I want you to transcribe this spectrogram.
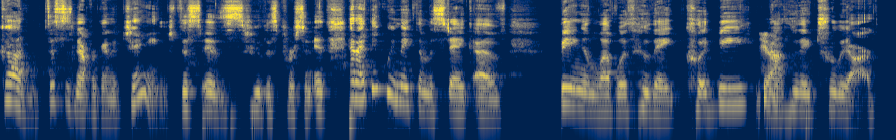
God, this is never going to change. This is who this person is. And I think we make the mistake of being in love with who they could be, yeah. not who they truly are.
